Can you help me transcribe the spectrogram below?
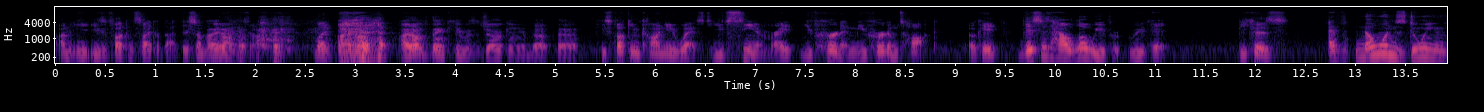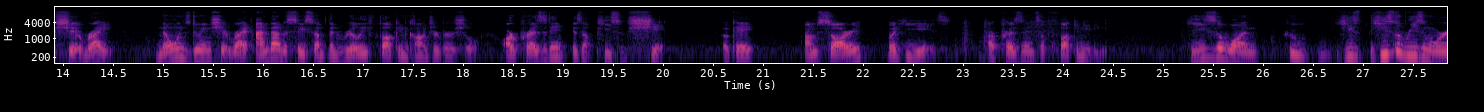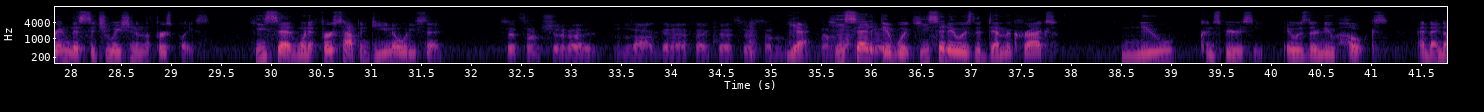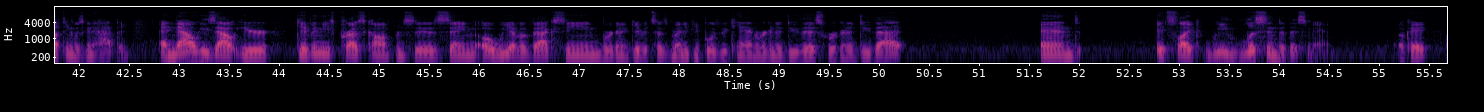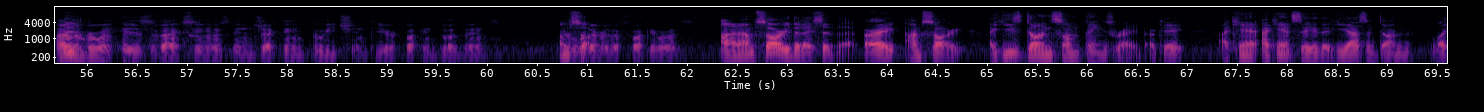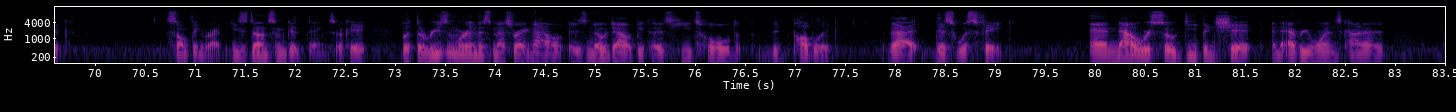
I mean, he's a fucking psychopath. There's something I, wrong with him. Like, I don't. I don't think he was joking about that. he's fucking Kanye West. You've seen him, right? You've heard him. You've heard him talk. Okay, this is how low we've we've hit, because ev- no one's doing shit right. No one's doing shit right. I'm about to say something really fucking controversial. Our president is a piece of shit. Okay, I'm sorry, but he is. Our president's a fucking idiot. He's the one who he's he's the reason we're in this situation in the first place. He said when it first happened. Do you know what he said? He Said some shit about it not gonna affect us or some. Yeah, he said shit. it would. He said it was the Democrats' new conspiracy. It was their new hoax, and that nothing was going to happen. And now he's out here giving these press conferences, saying, "Oh, we have a vaccine. We're going to give it to as many people as we can. We're going to do this. We're going to do that." And it's like we listen to this man. Okay, I Thi- remember when his vaccine was injecting bleach into your fucking blood veins. I'm or sorry. whatever the fuck it was. And I'm sorry that I said that. All right, I'm sorry. He's done some things right. Okay, I can't I can't say that he hasn't done like something right. He's done some good things. Okay, but the reason we're in this mess right now is no doubt because he told the public that this was fake, and now we're so deep in shit, and everyone's kind of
